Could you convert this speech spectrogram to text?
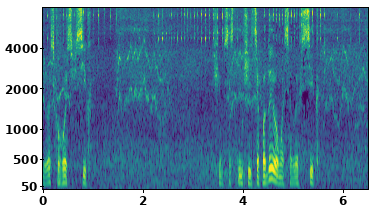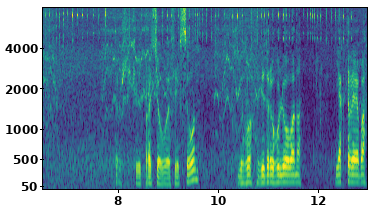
І ось когось всік. Чим це скінчиться, подивимося, але всік. Трошечки відпрацьовує фрикціон. Його відрегульовано як треба.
